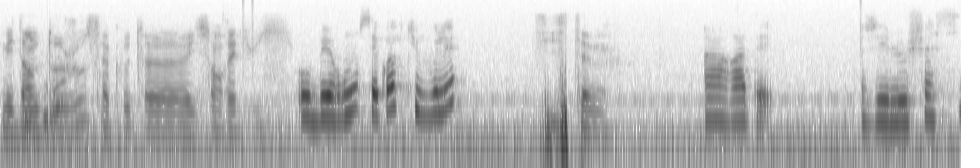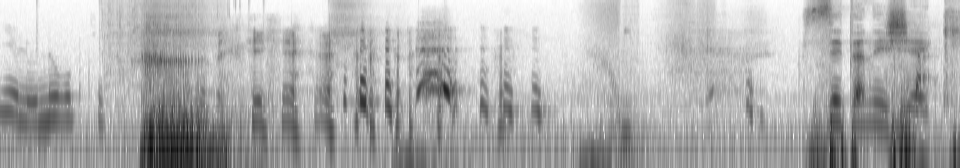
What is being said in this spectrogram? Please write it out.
mais dans le dojo, ça coûte, euh, ils sont réduits. Oberon, c'est quoi que tu voulais? Système. Ah, raté. J'ai le châssis et le neuroptique. C'est un échec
